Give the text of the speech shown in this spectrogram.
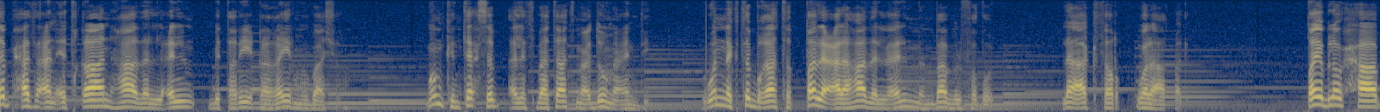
تبحث عن إتقان هذا العلم بطريقة غير مباشرة. ممكن تحسب الإثباتات معدومة عندي وأنك تبغى تطلع على هذا العلم من باب الفضول لا أكثر ولا أقل. طيب لو حاب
